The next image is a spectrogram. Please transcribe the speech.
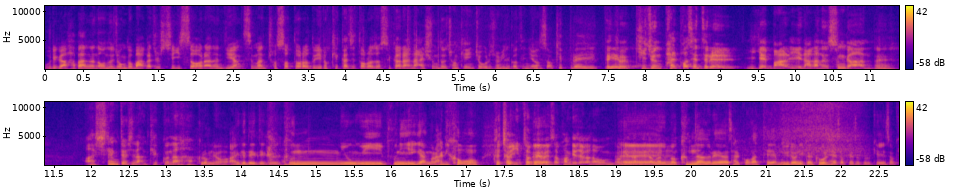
우리가 하방은 어느 정도 막아줄 수 있어라는 뉘앙스만 줬었더라도 이렇게까지 떨어졌을까라는 아쉬움도 전 개인적으로 좀 있거든요. 근데 서킷 브레이크에 근데 그 기준 8%를 이게 말이 나가는 순간 예. 아 실행되진 않겠구나. 그럼요. 아니 근데 이제 그 금융위 분이 얘기한 건 아니고 그렇죠 그- 인터뷰에서 관계자가 나온 거긴 예, 합니다만. 뭐 급락을 해야 살 것 같아. 뭐 이러니까 그걸 해석해서 그렇게 서킷.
